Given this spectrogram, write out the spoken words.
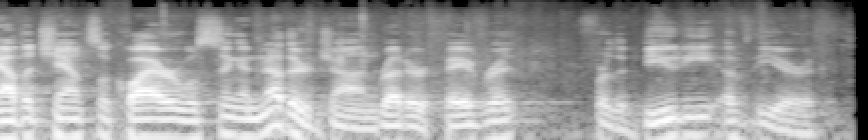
Now the chancel choir will sing another John Rutter favorite, For the Beauty of the Earth.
